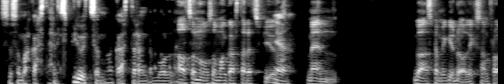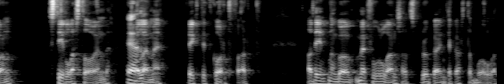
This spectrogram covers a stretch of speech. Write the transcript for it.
så som man kastar ett spjut som man kastar andra bollen? Alltså nog som man kastar ett spjut, ja. men ganska mycket då liksom från stillastående ja. eller med riktigt kort fart. Att inte något med full ansats brukar inte kasta boll.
